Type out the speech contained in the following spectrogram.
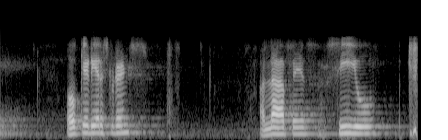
ओके डियर स्टूडेंट्स अल्लाह हाफिज। See you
